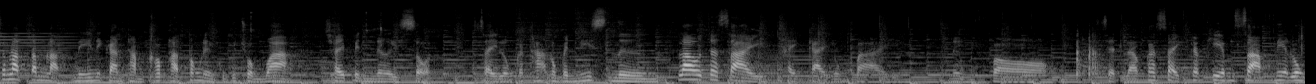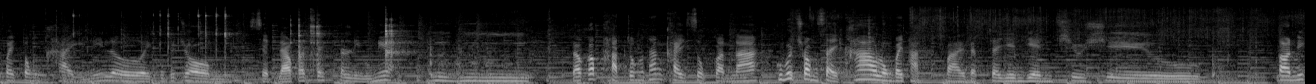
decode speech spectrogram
สำหรับตำรับนี้ในการทำข้าวผัดต้องเรียนคุณผู้ชมว่าใช้เป็นเนยสด ใส่ลงกระทะลงไปนิดนึง เราจะใส่ไข่ไก่ลงไป1ฟอง เสร็จแล้วก็ใส่กระเทียมสับเนี่ยลงไปตรงไข่นี้เลยคุณผู้ชม เสร็จแล้วก็ใช้ตะหลิวเนี่ยยียีแล้วก็ผัดจนกระทั่งไข่สุกก่อนนะ คุณผู้ชมใส่ข้าวลงไปผัดไปแบบใจเย็นๆชิวๆ ตอนนี้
